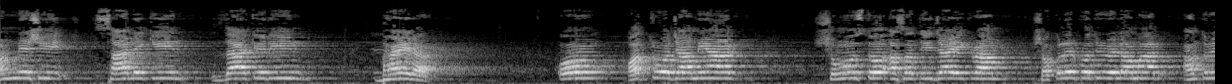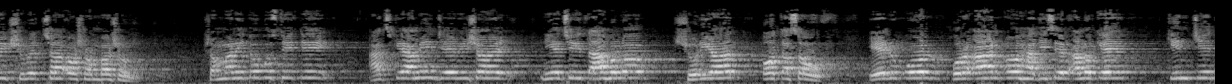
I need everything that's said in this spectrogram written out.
অন্বেষী সালেকিন, জাকেরিন ভাইরা ও অত্র জামিয়ার সমস্ত আসাতিজা ইকরাম, সকলের প্রতি রইল আমার আন্তরিক শুভেচ্ছা ও সম্ভাষণ। সম্মানিত উপস্থিতি, আজকে আমি যে বিষয় নিয়েছি তা হল শরিয়ত ও তাসৌফ এর উপর কোরআন ও হাদিসের আলোকে কিঞ্চিত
